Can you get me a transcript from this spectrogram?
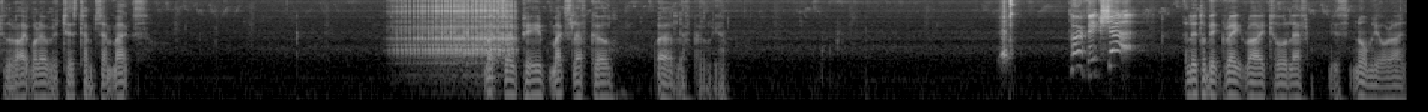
to the right whatever it is 10% max max OP, max left curl, well, left curl, yeah. Perfect shot. A little bit great right or left is normally all right.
